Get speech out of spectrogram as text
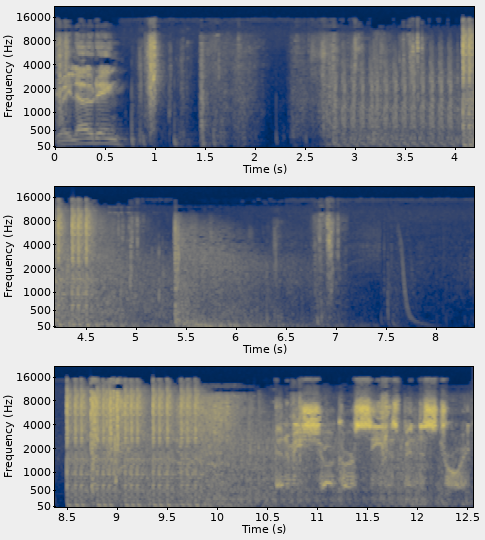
Reloading. Enemy Shock RC has been destroyed.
